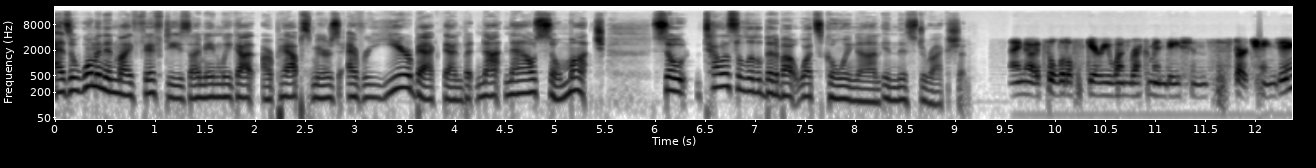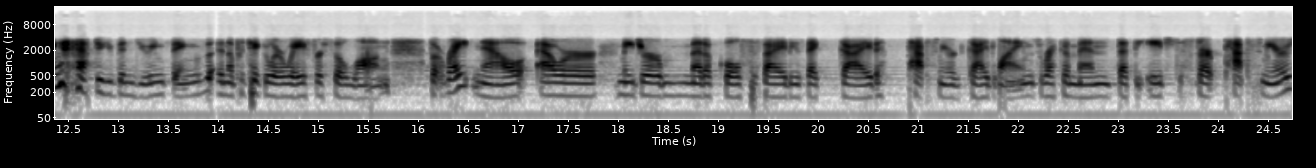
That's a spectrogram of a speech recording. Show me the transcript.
As a woman in my 50s, I mean, we got our pap smears every year back then, but not now so much. So tell us a little bit about what's going on in this direction. I know it's a little scary when recommendations start changing after you've been doing things in a particular way for so long. But right now, our major medical societies that guide pap smear guidelines recommend that the age to start pap smears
